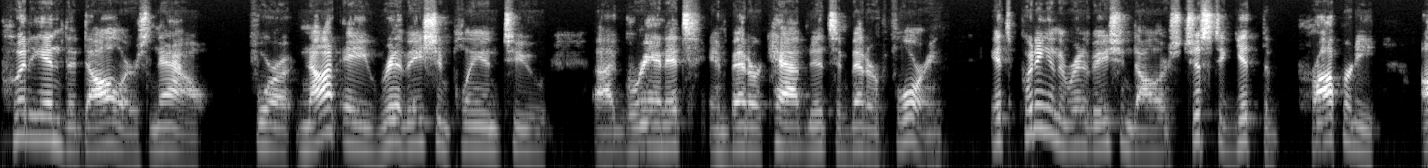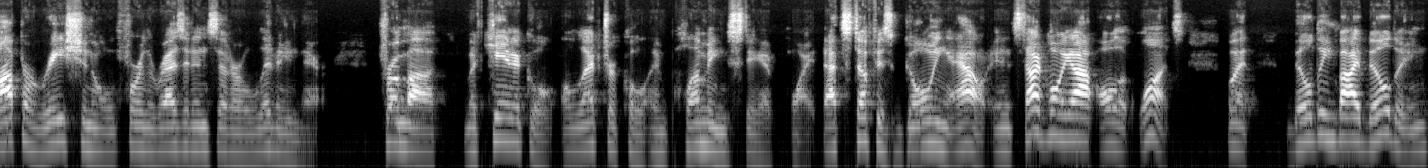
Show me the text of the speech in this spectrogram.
put in the dollars now for not a renovation plan to uh, granite and better cabinets and better flooring. It's putting in the renovation dollars just to get the property operational for the residents that are living there from a mechanical, electrical, and plumbing standpoint. That stuff is going out, and it's not going out all at once, but building by building,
